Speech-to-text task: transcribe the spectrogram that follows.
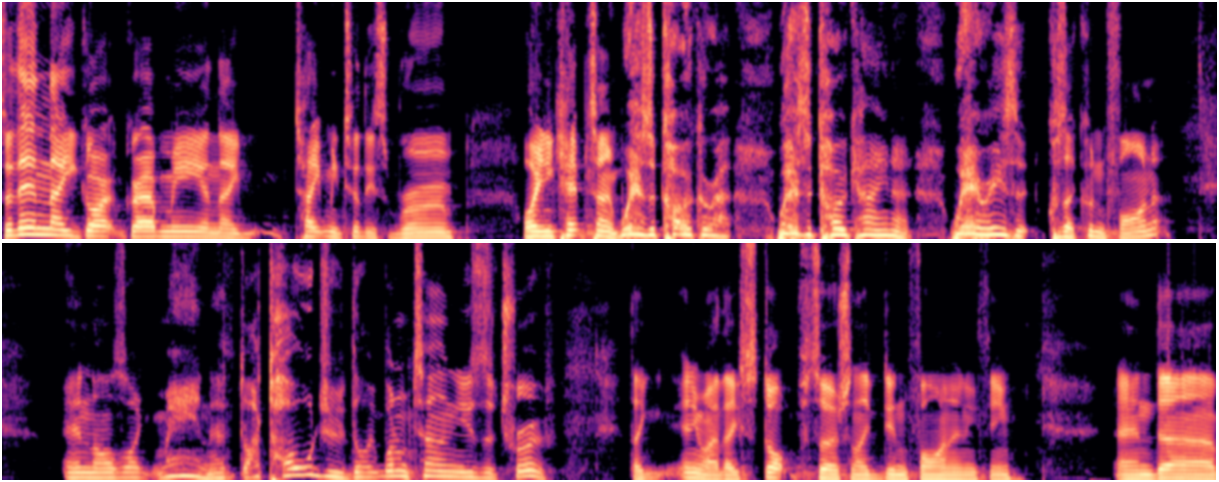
So then they got, grab me and they take me to this room. Oh, and he kept saying, "Where's the coca at? Where's the cocaine at? Where is it?" Because I couldn't find it. And I was like, "Man, I told you. Like, what I'm telling you is the truth." They anyway, they stopped searching. They didn't find anything. And uh,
